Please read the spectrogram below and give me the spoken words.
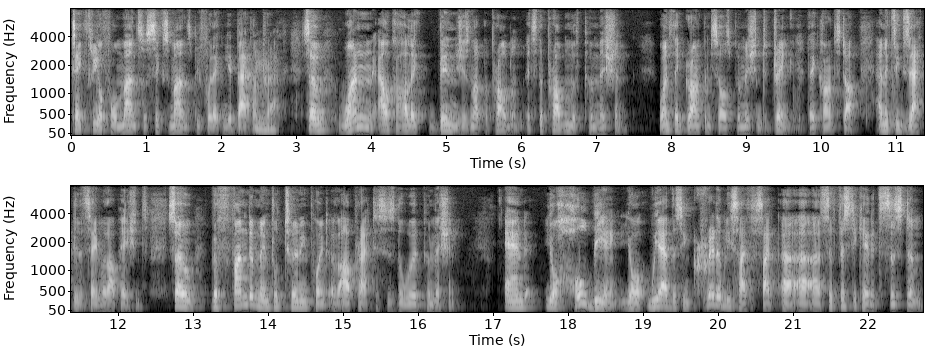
take three or four months or six months before they can get back on mm. track. So one alcoholic binge is not the problem. It's the problem of permission. Once they grant themselves permission to drink, they can't stop. And it's exactly the same with our patients. So the fundamental turning point of our practice is the word permission. And your whole being, your, we have this incredibly uh, uh, uh, sophisticated system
